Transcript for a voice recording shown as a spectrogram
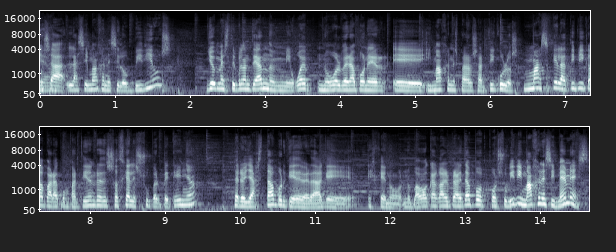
O sea, las imágenes y los vídeos. Yo me estoy planteando en mi web no volver a poner eh, imágenes para los artículos, más que la típica para compartir en redes sociales súper pequeña, pero ya está, porque de verdad que es que no, nos vamos a cargar el planeta por, por subir imágenes y memes.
